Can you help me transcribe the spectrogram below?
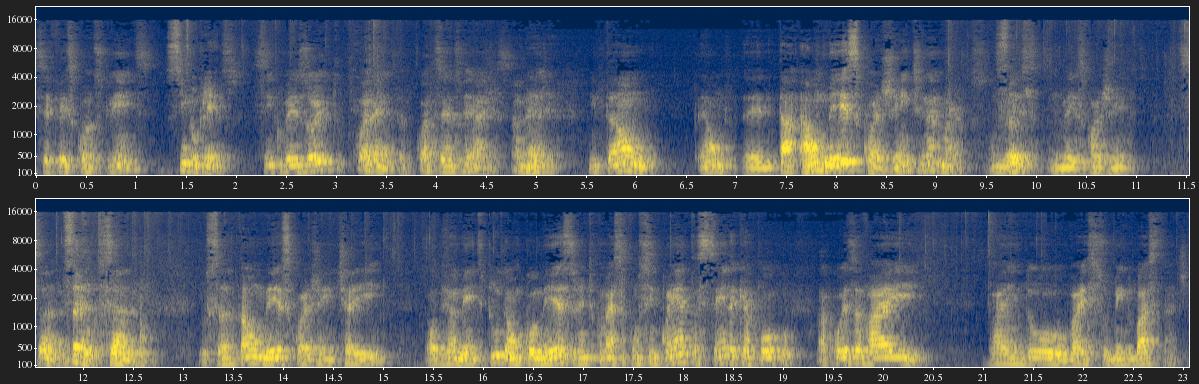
Você fez quantos clientes? Cinco clientes. 5 vezes 8, 40, 400 reais. A né? média. Então, é um, ele está há um mês com a gente, né, Marcos? Um mês, um mês com a gente. Sandro, Sandro. Sandro. O Sandro está um mês com a gente aí. Obviamente, tudo é um começo, a gente começa com 50, 100, daqui a pouco a coisa vai, vai, indo, vai subindo bastante.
